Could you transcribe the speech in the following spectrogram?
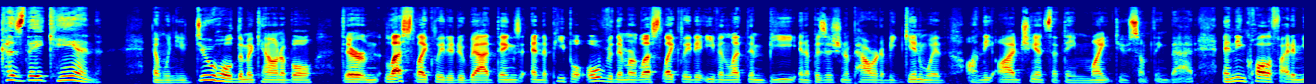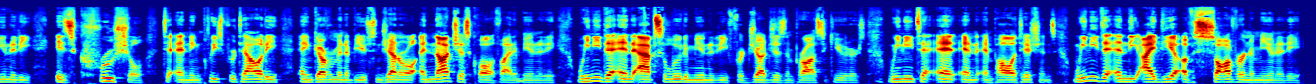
because they can. And when you do hold them accountable, they're less likely to do bad things, and the people over them are less likely to even let them be in a position of power to begin with on the odd chance that they might do something bad. Ending qualified immunity is crucial to ending police brutality and government abuse in general, and not just qualified immunity. We need to end absolute immunity for judges and prosecutors. We need to end, and, and politicians. We need to end the idea of sovereign immunity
